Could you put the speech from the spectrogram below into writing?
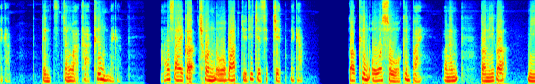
นะครับ เป็นจังหวะขาขึ้นนะครับ RSI ก็ชน Overbought อยู่ที่ 77 นะครับ ก็ขึ้น Oversold ขึ้นไป เพราะนั้นตอนนี้ก็มี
